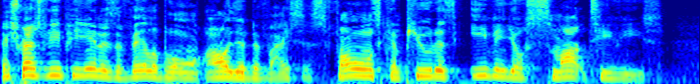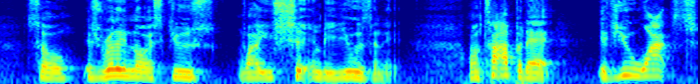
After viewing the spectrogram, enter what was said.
ExpressVPN is available on all your devices phones, computers, even your smart TVs. So it's really no excuse why you shouldn't be using it. On top of that, if you watch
